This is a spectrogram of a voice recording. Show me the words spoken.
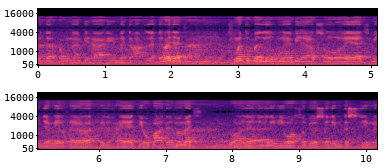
وترفعنا بها عندك أعلى الدرجات وتبلغنا بها أقصى الغايات من جميع الخيرات في الحياة وبعد الممات وعلى آله وصحبه وسلم تسليما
